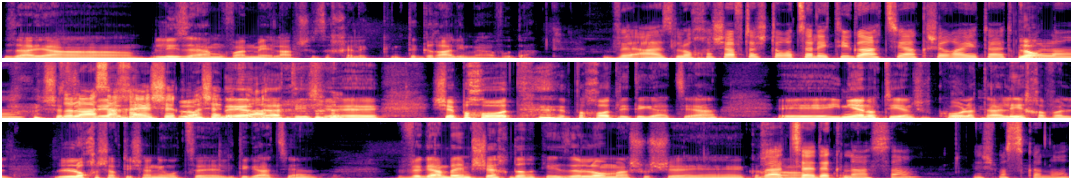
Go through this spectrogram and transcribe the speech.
זה היה, לי זה היה מובן מאליו שזה חלק אינטגרלי מהעבודה. ואז לא חשבת שאתה רוצה ליטיגציה כשראית את לא. כל ה... זה לא עשה חשק, לא, מה די שנקרא. ידעתי ש, שפחות, פחות ליטיגציה. אה, עניין אותי, אני חושב, כל התהליך, אבל לא חשבתי שאני רוצה ליטיגציה. וגם בהמשך דרכי זה לא משהו שככה... והצדק נעשה? יש מסקנות?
